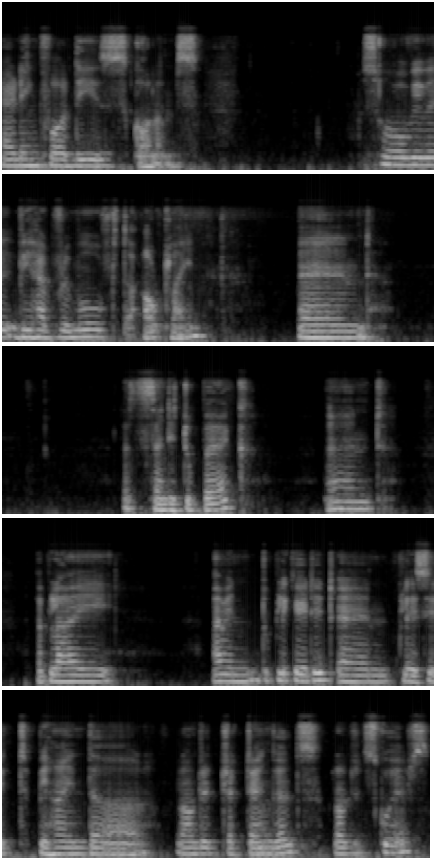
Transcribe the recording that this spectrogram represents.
heading for these columns. So we we have removed the outline and let's send it to back and apply I mean duplicate it and place it behind the rounded rectangles rounded squares.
